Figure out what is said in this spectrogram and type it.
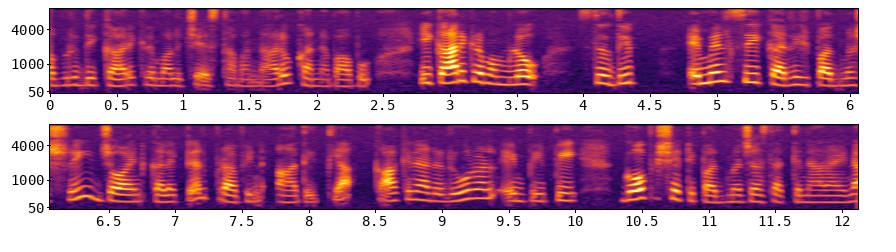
అభివృద్ధి కార్యక్రమాలు చేస్తామన్నారు కన్నబాబు. ఈ కార్యక్రమంలో Sudeep MLC Karri Padmasri joint collector Praveen Aditya Kakinada rural MPP Gopisetti Padmaja Satyanarayana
